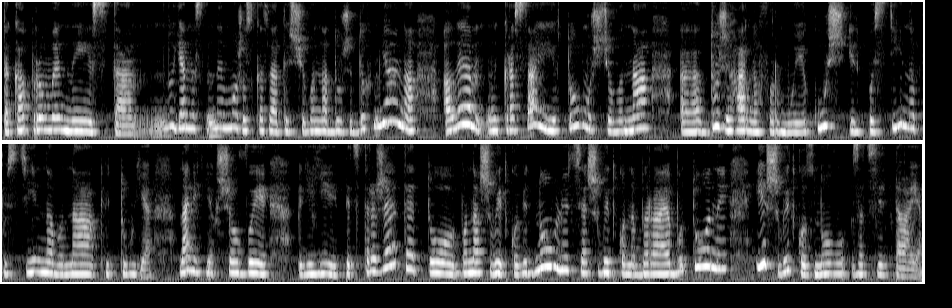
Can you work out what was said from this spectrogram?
така промениста. Ну, я не, не можу сказати, що вона дуже духмяна, але краса її в тому, що вона е, дуже гарно формує кущ і постійно-постійно вона квітує. Навіть якщо ви її підстрижете, то вона швидко відновлюється, швидко набирає бутони і швидко знову зацвітає.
